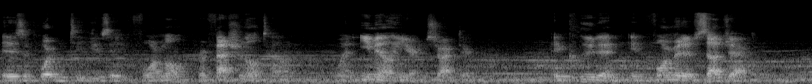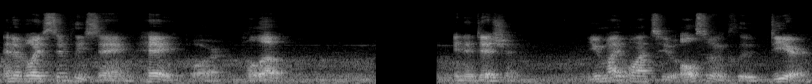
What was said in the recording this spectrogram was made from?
it is important to use a formal, professional tone when emailing your instructor include an informative subject, and avoid simply saying hey or hello. In addition, you might want to also include dear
